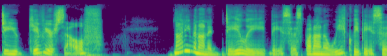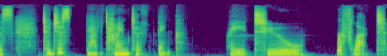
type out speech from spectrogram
do you give yourself, not even on a daily basis, but on a weekly basis, to just have time to think, right? To reflect,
